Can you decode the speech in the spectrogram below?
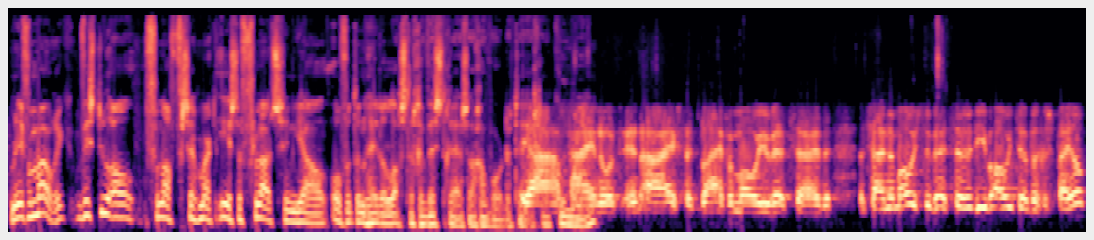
Meneer Van Maurik, wist u al vanaf zeg maar, het eerste fluitsignaal... of het een hele lastige wedstrijd zou gaan worden tegen Ja? Feyenoord en Ajax, het blijven mooie wedstrijden. Het zijn de mooiste wedstrijden die we ooit hebben gespeeld.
